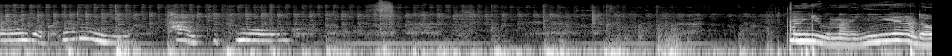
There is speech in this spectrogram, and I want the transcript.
ม่อย่าเพิ่งถ่ายคลิปอยู่มันอยู่ไหนเนี่ยเดี๋ยว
